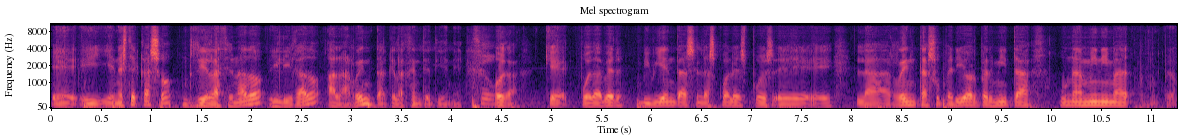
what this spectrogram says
eh, y en este caso relacionado y ligado a la renta que la gente tiene. Sí. Oiga, que pueda haber viviendas en las cuales pues eh, la renta superior permita una mínima pero,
